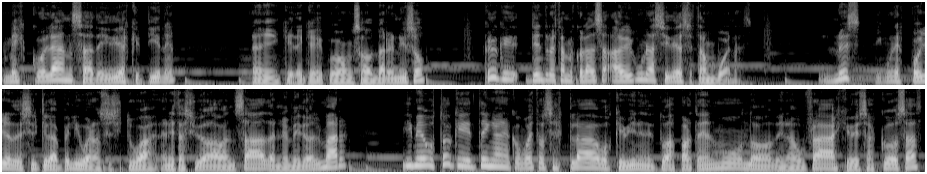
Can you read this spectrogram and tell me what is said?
mezcolanza de ideas que tiene, eh, que, que después vamos a ahondar en eso, creo que dentro de esta mezcolanza algunas ideas están buenas. No es ningún spoiler decir que la peli, bueno, se sitúa en esta ciudad avanzada, en el medio del mar. Y me gustó que tengan como estos esclavos que vienen de todas partes del mundo, de naufragio, de esas cosas.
